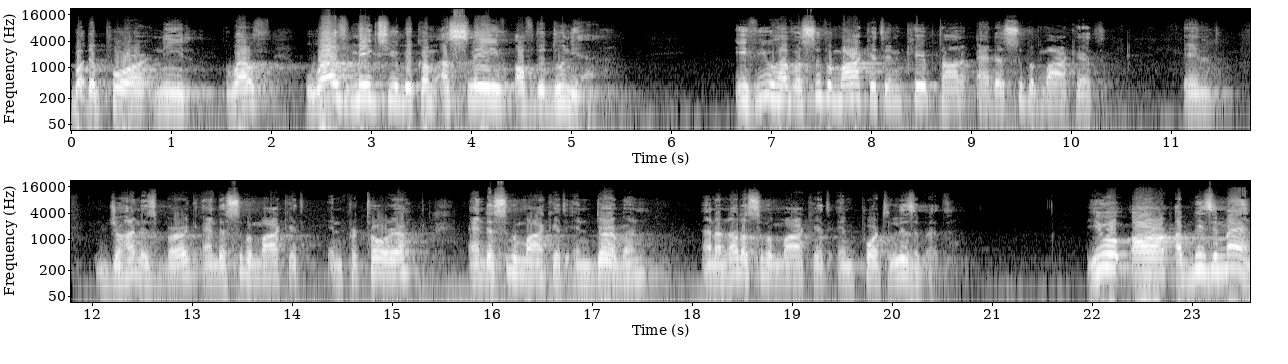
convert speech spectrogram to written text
but the poor need wealth. Wealth makes you become a slave of the dunya. If you have a supermarket in Cape Town and a supermarket in Johannesburg and a supermarket in Pretoria and a supermarket in Durban and another supermarket in Port Elizabeth, you are a busy man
